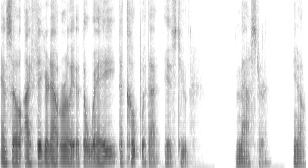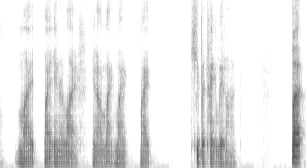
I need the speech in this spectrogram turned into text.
And so I figured out early that the way to cope with that is to master, you know, my my inner life, you know, my my my keep a tight lid on. But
